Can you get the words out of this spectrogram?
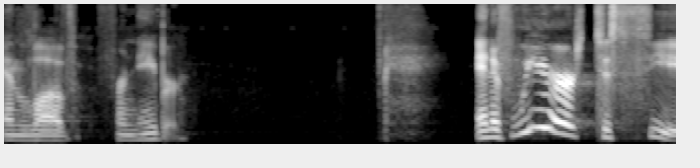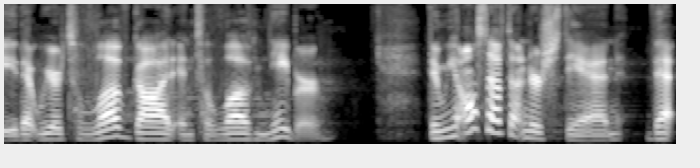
and love for neighbor. And if we are to see that we are to love God and to love neighbor, then we also have to understand that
